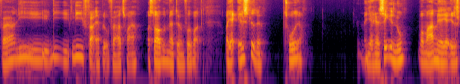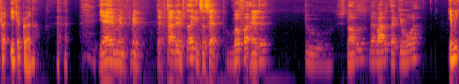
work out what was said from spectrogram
40, lige, lige, lige før jeg blev 40, tror jeg, og stoppede med at dømme fodbold. Og jeg elskede det, troede jeg. Men jeg kan se det nu, hvor meget mere jeg elsker ikke at gøre det. Ja, men, men der, der er det jo stadig interessant. Hvorfor er det, du stoppede? Hvad var det, der gjorde? Jamen,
